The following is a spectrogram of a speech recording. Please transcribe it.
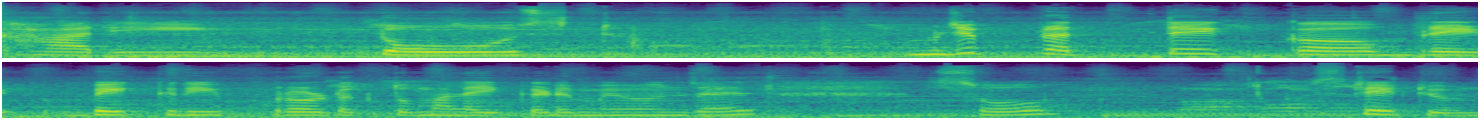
खारी, टोस्ट म्हणजे प्रत्येक ब्रे बेकरी प्रोडक्ट तुम्हाला इकडे मिळून जाईल. सो स्टेट्यून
